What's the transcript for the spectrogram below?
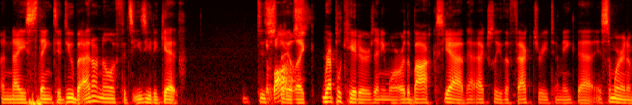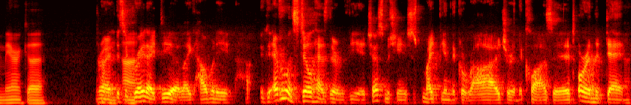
a nice thing to do, but I don't know if it's easy to get display like replicators anymore or the box yeah that actually the factory to make that is somewhere in america Right. It's a great idea. Like how many? How, everyone still has their VHS machine. It just might be in the garage or in the closet or in the den.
